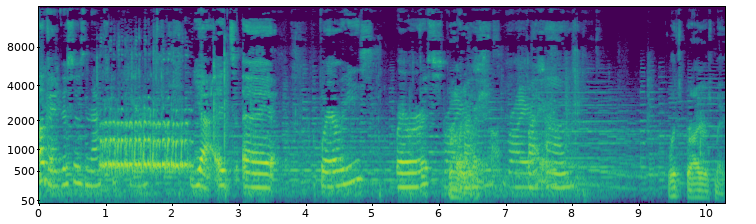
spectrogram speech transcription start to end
Okay, this is next. Yeah, it's a berries, berries, Breyers. Breyers. Um, What's Breyers make?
